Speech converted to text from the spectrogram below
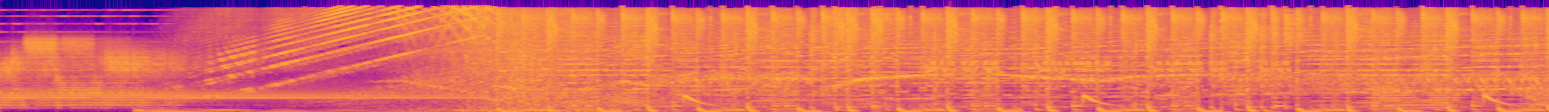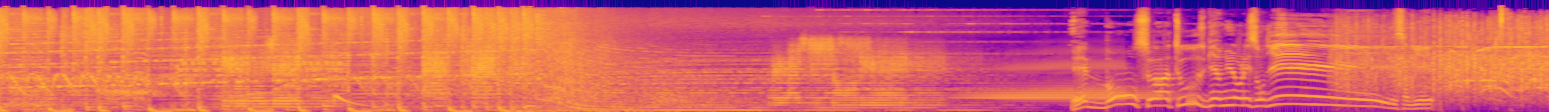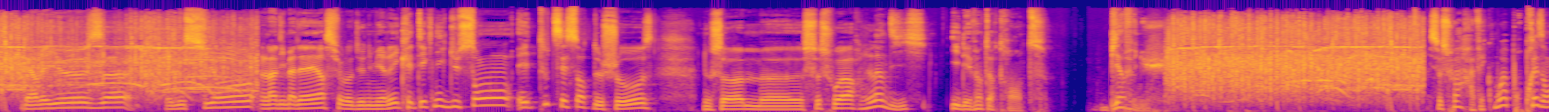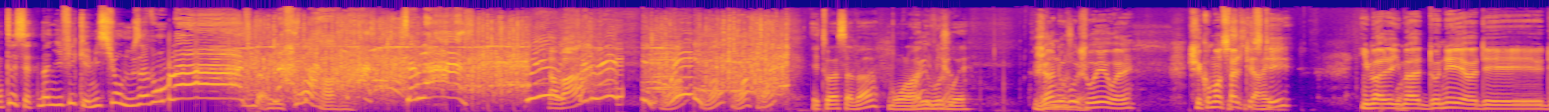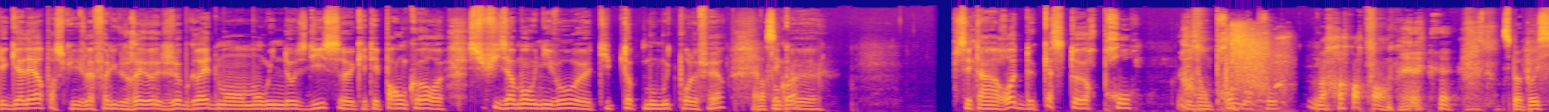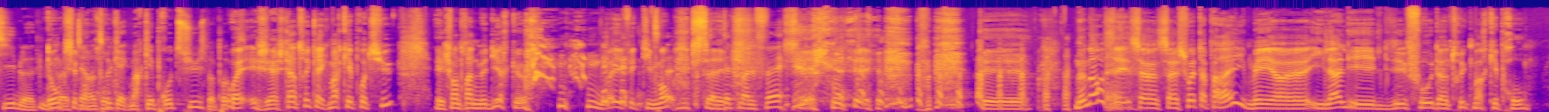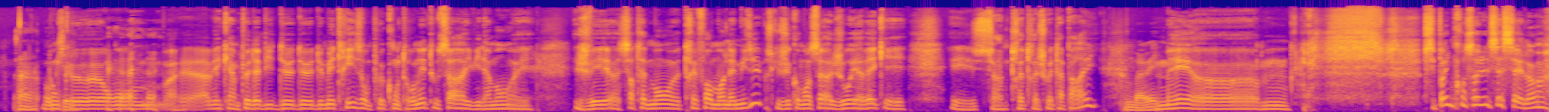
Et à tous, bienvenue dans les sondiers Les sondiers Merveilleuse émission, lundi madère sur l'audio numérique, les techniques du son et toutes ces sortes de choses. Nous sommes euh, ce soir lundi, il est 20h30. Bienvenue Ce soir avec moi pour présenter cette magnifique émission, nous avons Blast Blast C'est Blast Ça va Oui Ça va, ça va, ça va. Et toi, ça va? Bon, un nouveau bien. jouet. J'ai un nouveau jouet, ouais. J'ai commencé à le tester. Il m'a, il m'a donné euh, des, des galères parce qu'il a fallu que j'upgrade mon, mon Windows 10 euh, qui était pas encore euh, suffisamment au niveau tip top moumoute pour le faire. Alors, c'est quoi euh, C'est un Rode de Caster Pro. Et dans Pro, il y a Pro. c'est pas possible. Tu Donc, pas un pro. truc avec marqué pro dessus, c'est pas po- Ouais, j'ai acheté un truc avec marqué Pro dessus et je suis en train de me dire que, ouais, effectivement, Ça peut-être mal fait. Et- non, non, c'est c'est un, c'est un chouette appareil, mais euh, il a les défauts d'un truc marqué pro. Ah, Donc, euh, on- euh, avec un peu de, de, de maîtrise, on peut contourner tout ça, évidemment. Et je vais euh, certainement euh, très fort m'en amuser parce que j'ai commencé à jouer avec et, et c'est un très très chouette appareil. Bah oui. Mais euh, c'est pas une console SSL. Hein.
